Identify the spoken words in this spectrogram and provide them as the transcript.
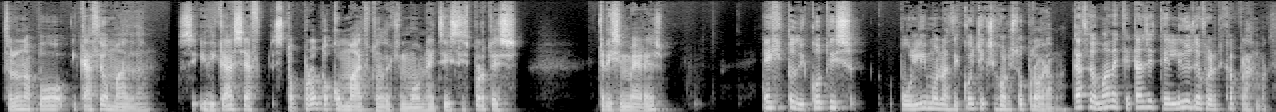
Θέλω να πω η κάθε ομάδα ειδικά σε, στο πρώτο κομμάτι των δοκιμών, έτσι, στις πρώτες τρεις ημέρες, έχει το δικό της πολύ μοναδικό και ξεχωριστό πρόγραμμα. Κάθε ομάδα κοιτάζει τελείως διαφορετικά πράγματα.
